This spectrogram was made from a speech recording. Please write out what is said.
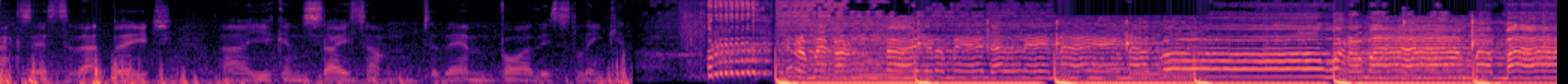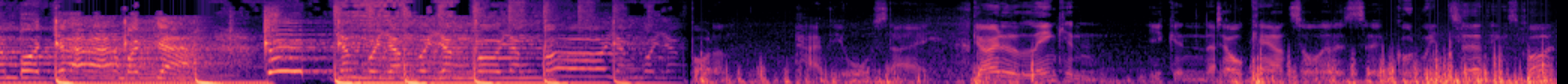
access to that beach. Uh, you can say something to them via this link. Bottom, have say. Go to the link and can tell council that it's a good windsurfing spot,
